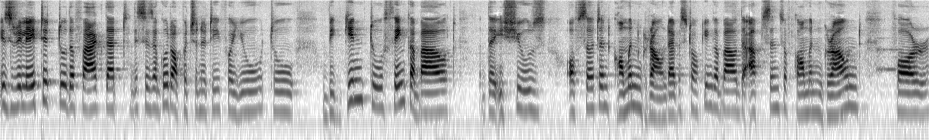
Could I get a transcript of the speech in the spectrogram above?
is related to the fact that this is a good opportunity for you to begin to think about the issues of certain common ground. I was talking about the absence of common ground for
